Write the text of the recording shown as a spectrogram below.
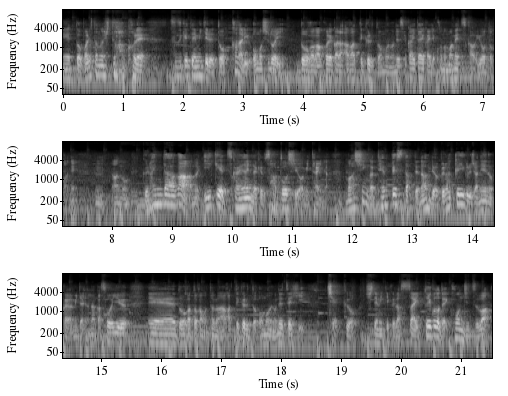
えっ、とバリスタの人はこれ続けて見てるとかなり面白い動画がこれから上がってくると思うので世界大会でこの豆使うよとかね、うん、あのグラインダーがあの EK 使えないんだけどさあどうしようみたいな。マシンがテンペスタってなんだよブラックイーグルじゃねえのかよみたいななんかそういう、えー、動画とかも多分上がってくると思うのでぜひチェックをしてみてください。ということで本日は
